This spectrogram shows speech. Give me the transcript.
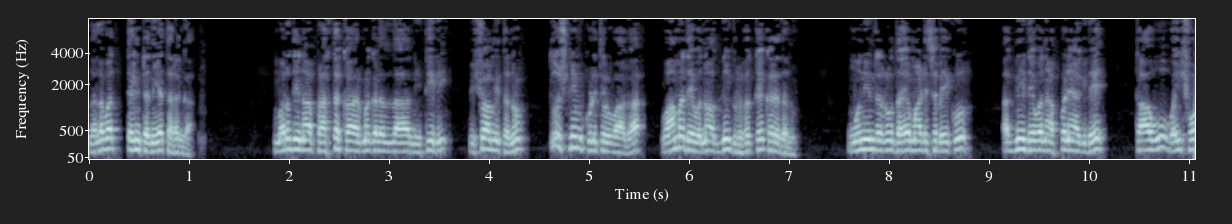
ನಲವತ್ತೆಂಟನೆಯ ತರಂಗ. ಮರುದಿನ ಪ್ರಾತಃಕರ್ಮಗಳೆಲ್ಲ ನಿತಿರಿ. ವಿಶ್ವಾಮಿತನು ತೂಷ್ಣಿಂ ಕುಳಿತಿರುವಾಗ ವಾಮದೇವನು ಅಗ್ನಿಗೃಹಕ್ಕೆ ಕರೆದನು. ಮುನೀಂದ್ರರು ದಯಮಾಡಿಸಬೇಕು ಅಗ್ನಿದೇವನ ಅಪ್ಪಣೆಯಾಗಿದೆ ತಾವು ವೈಶ್ವ,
